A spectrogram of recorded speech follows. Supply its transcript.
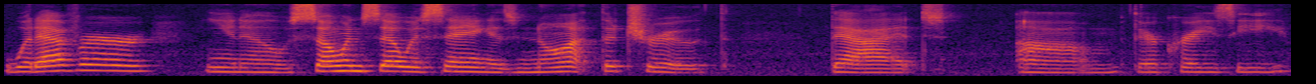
whatever, you know, so and so is saying is not the truth, that um, they're crazy,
